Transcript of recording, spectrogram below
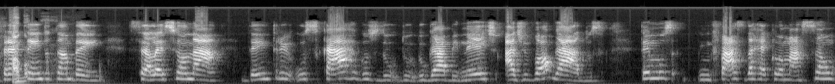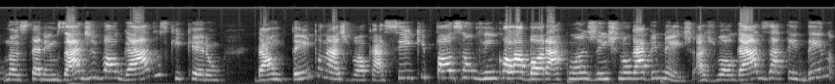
Pretendo Agora... também selecionar dentre os cargos do, do, do gabinete, advogados. Temos, em face da reclamação, nós teremos advogados que queiram dar um tempo na advocacia e que possam vir colaborar com a gente no gabinete. Advogados atendendo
